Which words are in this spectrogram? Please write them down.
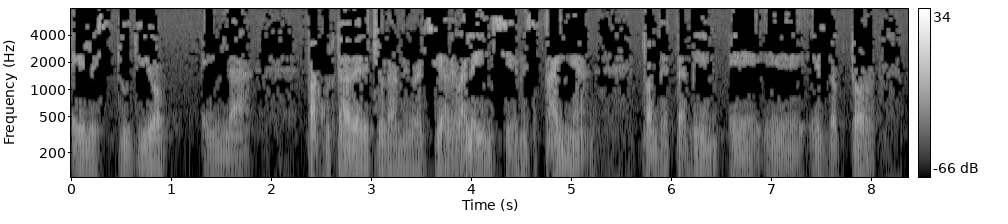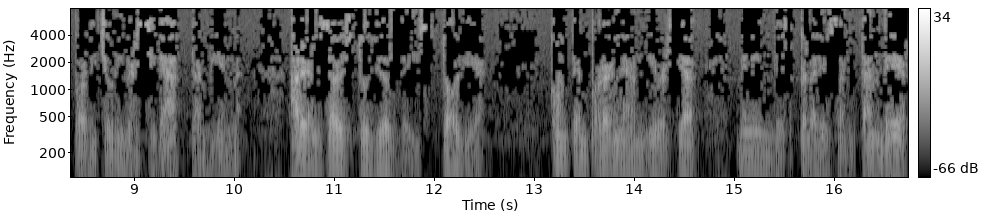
él estudió en la Facultad de Derecho de la Universidad de Valencia, en España, donde también es doctor por dicha universidad, también ha realizado estudios de historia contemporánea en la Universidad Menéndez Pelayo Santander,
